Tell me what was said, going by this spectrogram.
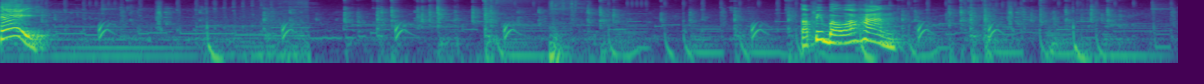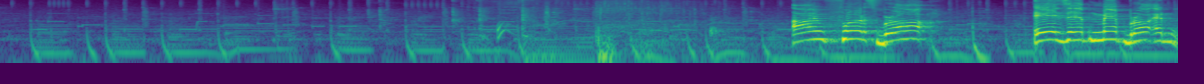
Hey! Tapi bawahan. I'm first, bro. AZ map, bro, and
